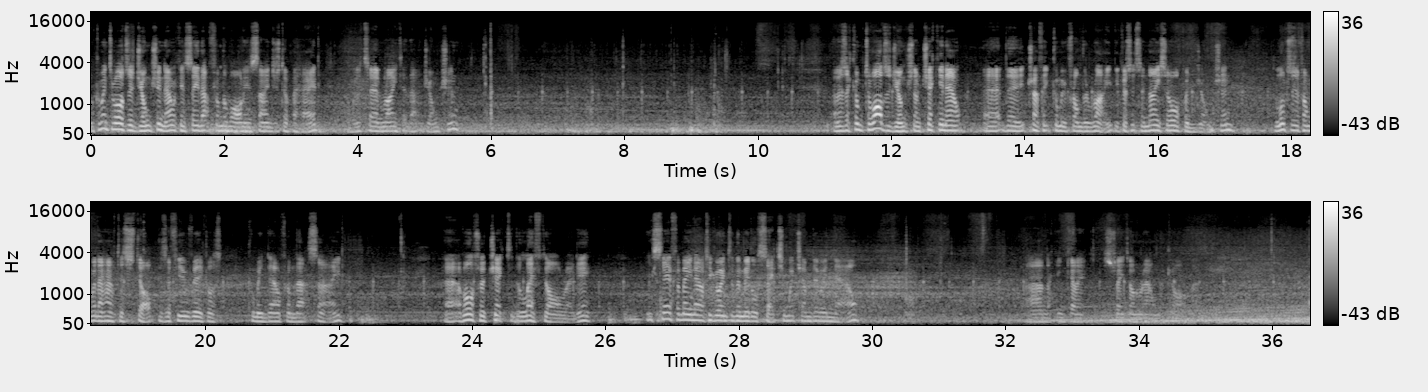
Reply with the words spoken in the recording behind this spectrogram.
We're coming towards a junction now, we can see that from the warning sign just up ahead. I'm going to turn right at that junction. And as I come towards the junction, I'm checking out uh, the traffic coming from the right because it's a nice open junction. It looks as if I'm going to have to stop. There's a few vehicles coming down from that side. Uh, I've also checked to the left already it's safe for me now to go into the middle section, which I'm doing now. And I can carry it straight on round the corner.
